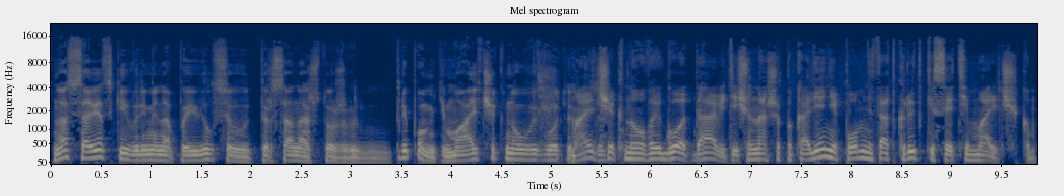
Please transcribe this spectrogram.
У нас в советские времена появился персонаж тоже, припомните, «Мальчик Новый год». «Мальчик Новый год», да, ведь еще наше поколение помнит открытки с этим мальчиком.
